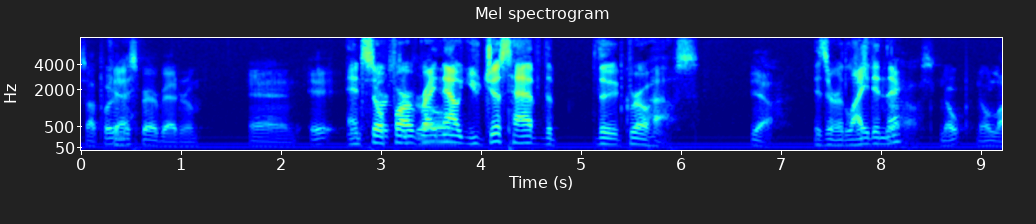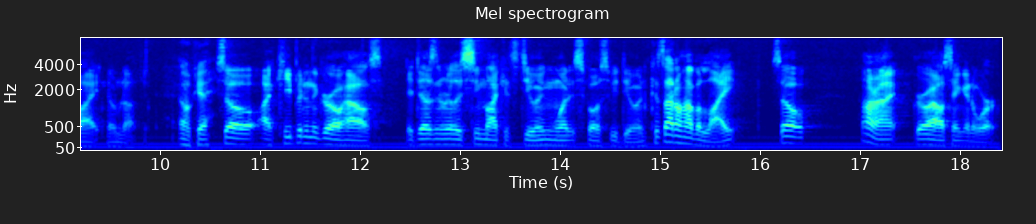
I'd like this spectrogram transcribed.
So I put it in the spare bedroom, and it. And it so far, right now, you just have the the grow house. Yeah. Is there a light in there? House. Nope. No light. No nothing. Okay. So I keep it in the grow house. It doesn't really seem like it's doing what it's supposed to be doing because I don't have a light. So, all right, grow house ain't gonna work.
